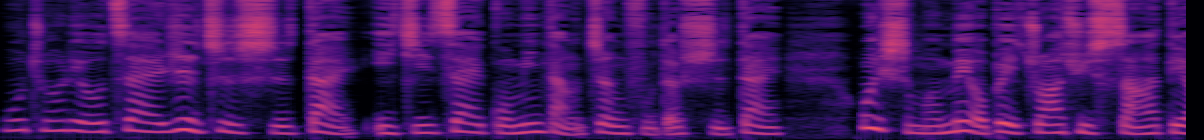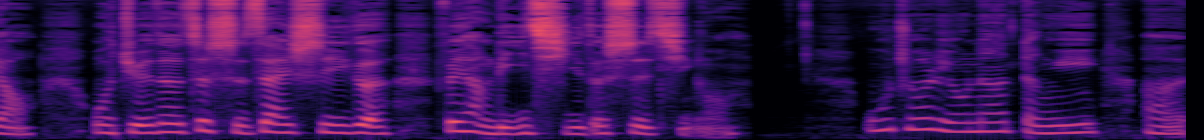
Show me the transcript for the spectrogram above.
吴浊流在日治时代以及在国民党政府的时代，为什么没有被抓去杀掉？我觉得这实在是一个非常离奇的事情哦。吴浊流呢，等于呃，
